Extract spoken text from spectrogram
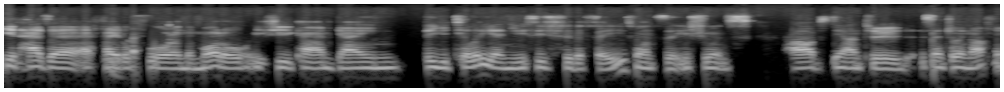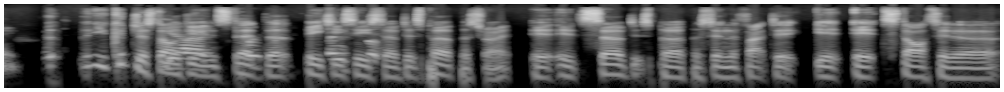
it has a, a fatal flaw in the model if you can't gain the utility and usage through the fees once the issuance halves down to essentially nothing. But you could just argue yeah, instead that BTC served its purpose, right? It, it, served its purpose in the fact it it, it started a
